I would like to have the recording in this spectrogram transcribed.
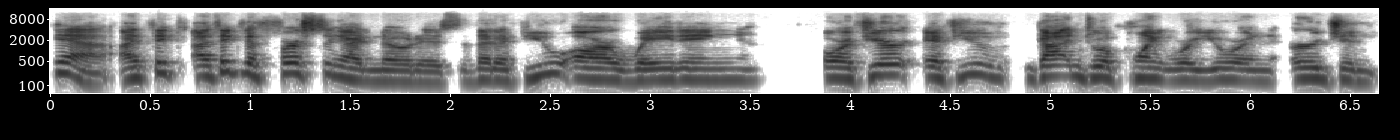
Yeah, I think I think the first thing I'd note is that if you are waiting or if you're if you've gotten to a point where you're in urgent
